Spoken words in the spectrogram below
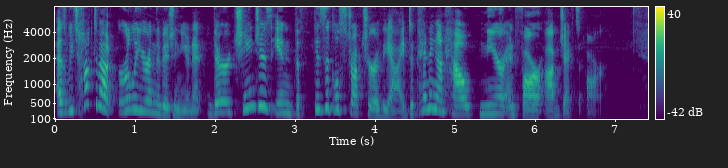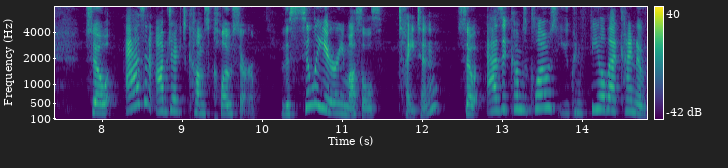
As we talked about earlier in the vision unit, there are changes in the physical structure of the eye depending on how near and far objects are. So as an object comes closer, the ciliary muscles tighten, so as it comes close, you can feel that kind of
